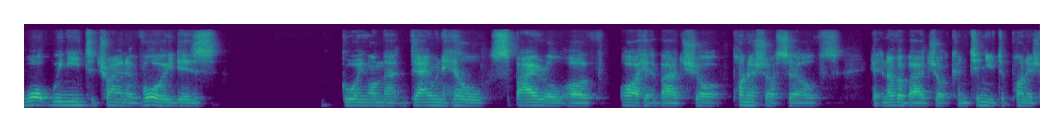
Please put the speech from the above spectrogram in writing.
What we need to try and avoid is going on that downhill spiral of, oh, I hit a bad shot, punish ourselves, hit another bad shot, continue to punish,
